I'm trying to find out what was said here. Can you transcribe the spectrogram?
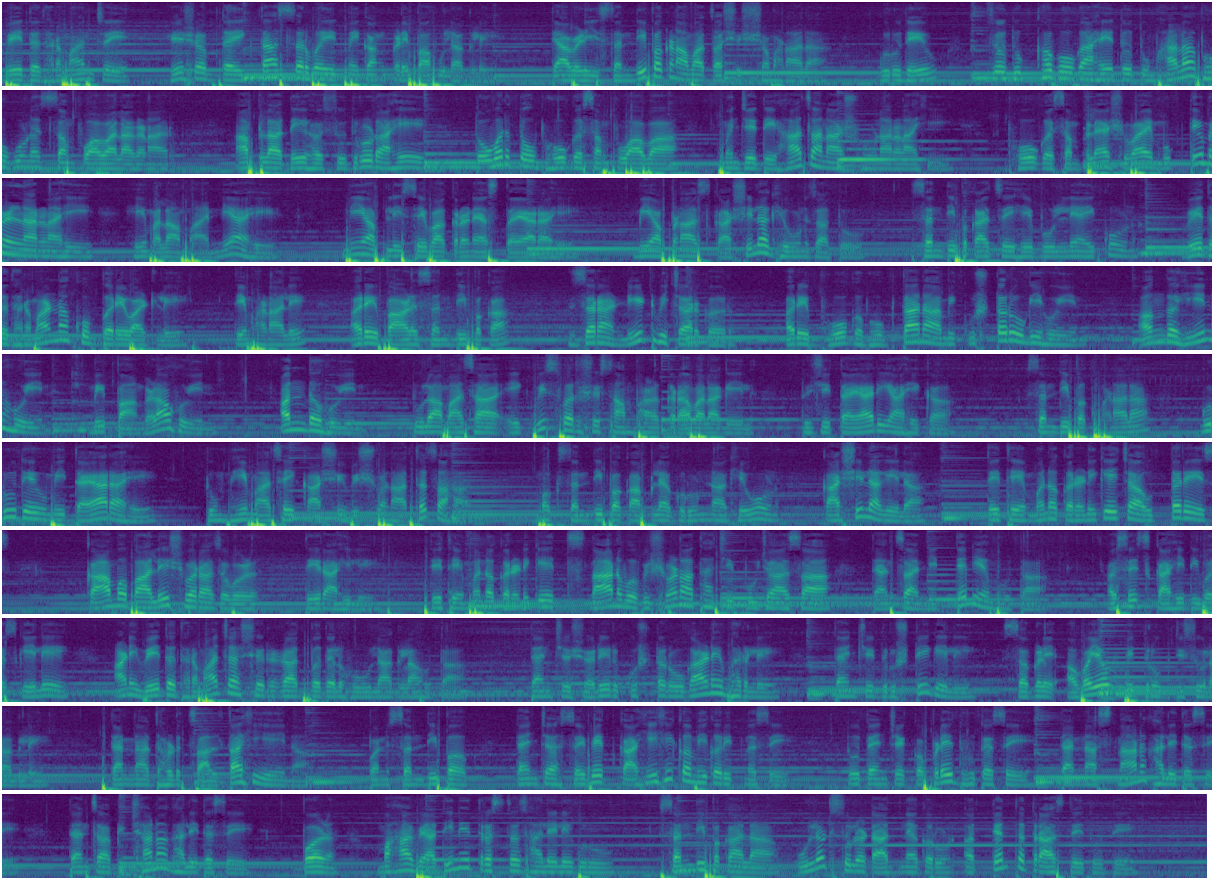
वेदधर्मांचे हे शब्द एकदाच सर्व एकमेकांकडे पाहू लागले. त्यावेळी संदीपक नावाचा शिष्य म्हणाला गुरुदेव जो दुःख भोग आहे तो तुम्हाला भोगूनच संपवावा लागणार. आपला देह सुदृढ आहे तोवर तो भोग संपवावा म्हणजे देहाचा नाश होणार नाही. भोग संपल्याशिवाय मुक्ती मिळणार नाही हे मला मान्य आहे. मी आपली सेवा करण्यास तयार आहे. मी आपणास काशीला घेऊन जातो. संदीपकाचे हे बोलणे ऐकून वेदधर्मांना खूप बरे वाटले. ते म्हणाले अरे बाळ संदीपका जरा नीट विचार कर. अरे भोग भोगताना मी कुष्ठरोगी होईन. अंगहीन होईन मी पांगळा होईन अंध होईन. तुला माझा एकवीस वर्ष सांभाळ करावा लागेल. तुझी तयारी आहे का? संदीपक म्हणाला गुरुदेव मी तयार आहे. तुम्ही माझे काशी विश्वनाथच आहात. मग संदीपक आपल्या गुरूंना घेऊन काशीला गेला. तेथे मनकर्णिकेच्या उत्तरेस कामबालेश्वराजवळ ते राहिले. तेथे मनकर्णिकेत स्नान व विश्वनाथाची पूजा असा त्यांचा नित्यनियम होता. असेच काही दिवस गेले आणि वेदधर्माच्या शरीरात बदल होऊ लागला होता. त्यांचे शरीर कुष्ठरोगाने भरले. त्यांची दृष्टी गेली. सगळे अवयव विद्रूप दिसू लागले. त्यांना धड चालताही येईना. पण संदीपक त्यांच्या सेवेत काहीही कमी करीत नसे. तो त्यांचे कपडे धुत असे. त्यांना स्नान घालीत असे. त्यांचा बिछाना घालीत असे. पण महाव्याधीने त्रस्त झालेले गुरु संदीपकाला उलट सुलट आज्ञा करून अत्यंत त्रास देत होते.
